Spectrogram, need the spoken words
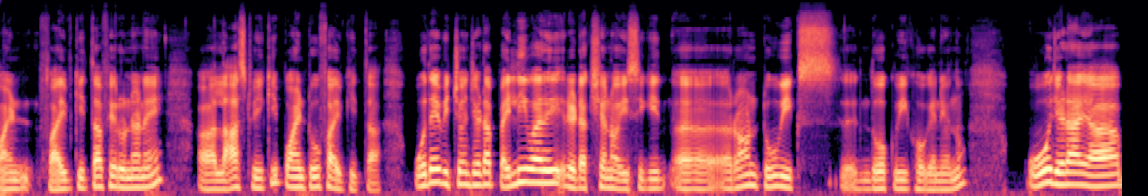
0.5 ਕੀਤਾ ਫਿਰ ਉਹਨਾਂ ਨੇ ਲਾਸਟ ਵੀਕ ਹੀ 0.25 ਕੀਤਾ। ਉਹਦੇ ਵਿੱਚੋਂ ਜਿਹੜਾ ਪਹਿਲੀ ਵਾਰੀ ਰਿਡਕਸ਼ਨ ਹੋਈ ਸੀਗੀ ਅਰਾਊਂਡ 2 ਵੀਕਸ ਦੋ ਵੀਕ ਹੋ ਗਏ ਨੇ ਉਹਨੂੰ ਉਹ ਜਿਹੜਾ ਆ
